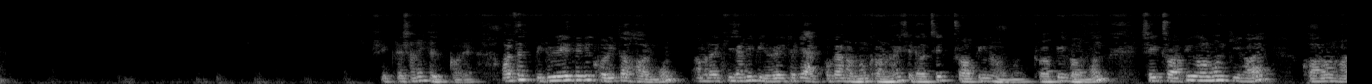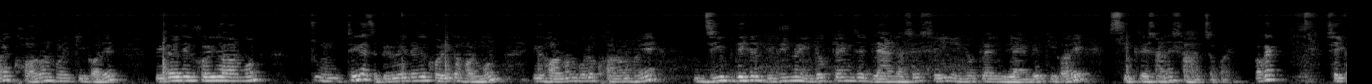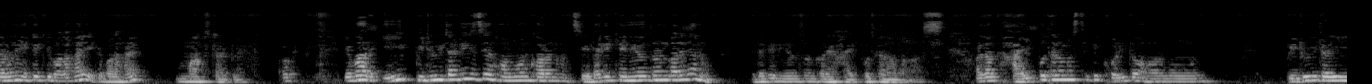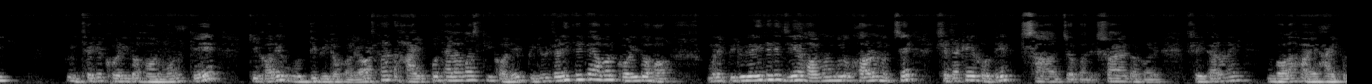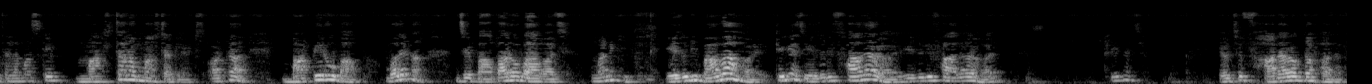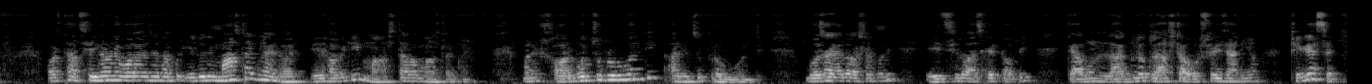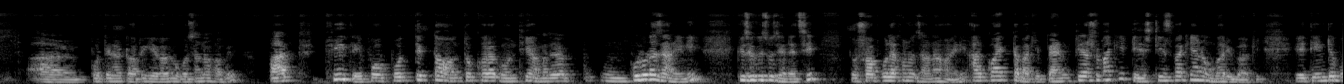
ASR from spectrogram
সিক্রেশনে হেল্প করে। অর্থাৎ পিটুইটারি থেকে খরিত হরমোন আমরা কি জানি পিটুইটারি থেকে এক প্রকার হরমোন ক্ষরণ হয়? সেটা হচ্ছে ট্রপিন হরমোন ট্রপিক হরমোন সেই ট্রপিক হরমোন কি হয়? ক্ষরণ হয়। ক্ষরণ হয়ে কি করে? পিটুইটারি থেকে খরিত হরমোন ঠিক আছে পিটুইটারি থেকে খরিত হরমোন, এই হরমোনগুলো ক্ষরণ হয়ে জীব দেহের বিভিন্ন ইন্ডোক্রাইন যে গ্ল্যান্ড আছে, সেই ইন্ডোক্রাইন গ্ল্যান্ডের কি করে? সিক্রেশনে সাহায্য করে ওকে সেই কারণে একে কি বলা হয়? একে বলা হয় মাস্টার গ্ল্যান্ড ওকে এবার এই পিটুইটারির যে হরমোন ক্ষরণ হচ্ছে, এটাকে কে নিয়ন্ত্রণ করে জানো? এটাকে নিয়ন্ত্রণ করে হাইপোথ্যালামাস অর্থাৎ হাইপোথ্যালামাস থেকে খরিত হরমোন পিটুইটারি থেকে খরিত হরমোনকে কি করে? উদ্দীপিত করে। অর্থাৎ হাইপোথ্যালামাস কি করে? পিটুইটারি থেকে আবার খরিত হ- মানে পিটুইটারি থেকে যে হরমোনগুলো ক্ষরণ হচ্ছে, সেটাকে হতে সাহায্য করে, সহায়তা করে। সেই কারণে বলা হয় হাইপোথ্যালামাসকে মাস্টার অফ মাস্টার গ্ল্যান্ডস অর্থাৎ বাপেরও বাপ। বলে না? যে বাবারও বাপ আছে। মানে কি? এ যদি বাবা হয়, ঠিক আছে? এ যদি ফাদার হয়, এ যদি ফাদার হয়, ঠিক আছে? এ হচ্ছে ফাদার অফ দ্য ফাদার অর্থাৎ সেই কারণে বলা হয়েছে, দেখো, এ যদি মাস্টার গ্ল্যান্ড হয়, এ হবে কি? মাস্টার অফ মাস্টার গ্ল্যান্ড মানে সর্বোচ্চ প্রভুগ্রন্থি আর হচ্ছে প্রভুগ্রন্থি বোঝা গেল আশা করি এই ছিল আজকের টপিক কেমন লাগল ক্লাসটা অবশ্যই জানিও, ঠিক আছে? আর প্রত্যেকটা টপিক এভাবে বোঝানো হবে। পার্ট থ্রিতে প্রত্যেকটা অন্তঃক্ষরা গ্রন্থি আমাদের পুরোটা জানিনি, কিছু কিছু জেনেছি, তো সবগুলো এখনও জানা হয়নি। আর কয়েকটা বাকি প্যান্ক্রিয়াস বাকি টেস্টিস বাকি, আর ওভারি বাকি। এই তিনটে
